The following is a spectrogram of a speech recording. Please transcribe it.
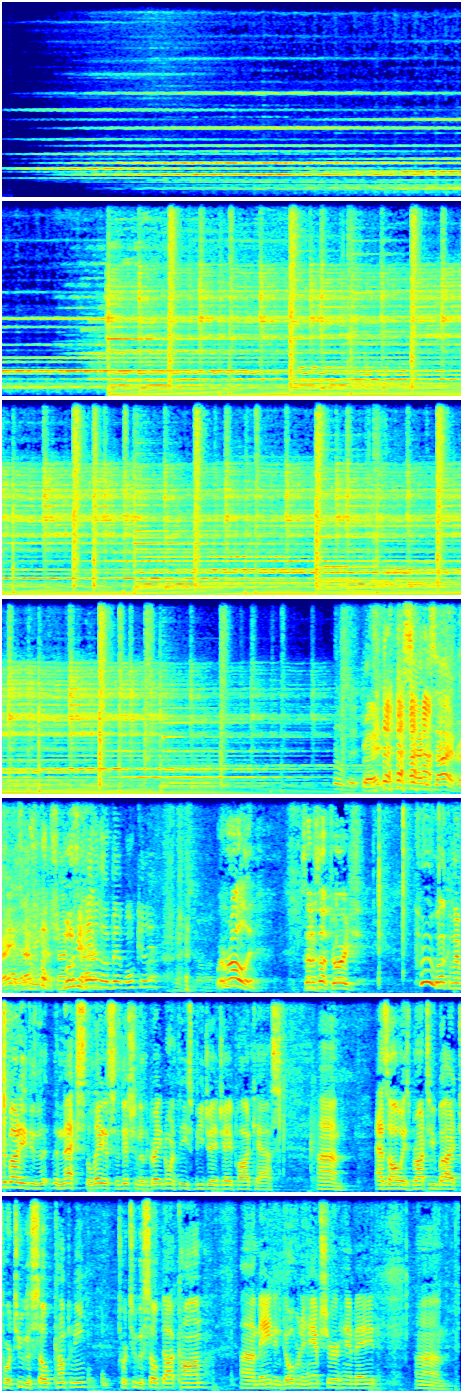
Side to side, right? Is that what side Move to your head a side? little bit, won't kill you. We're rolling. Set us up, George. Whew, welcome everybody to the- the next, the latest edition of the Great Northeast BJJ podcast. Um, as always, brought to you by Tortuga Soap Company, tortugasoap.com, uh, made in Dover, New Hampshire, handmade. Um,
